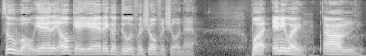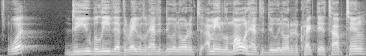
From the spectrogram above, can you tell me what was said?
Super Bowl, yeah, they okay, yeah, they could do it for sure, for sure now. But anyway, um, what do you believe that the Ravens would have to do in order to? I mean, Lamar would have to do in order to crack their top ten.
